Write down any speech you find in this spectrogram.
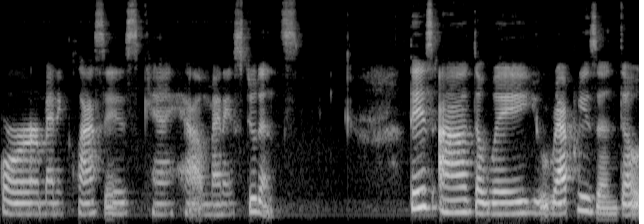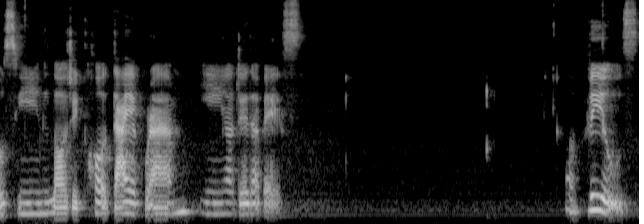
or many classes can have many students. These are the way you represent those in logical diagram in a database. Views.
